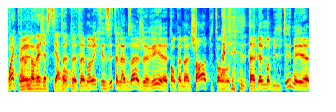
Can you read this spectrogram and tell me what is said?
Oui, tu es un Euh, mauvais T'as, gestionnaire. t'as- t'as un mauvais crédit, tu as de la misère à gérer euh, ton paiement de char puis ton, ta belle mobilité, mais euh,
